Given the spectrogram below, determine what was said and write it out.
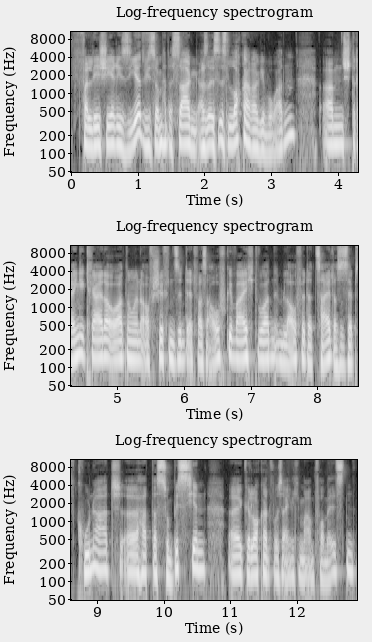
verlegerisiert, wie soll man das sagen? Also es ist lockerer geworden. Ähm, strenge Kleiderordnungen auf Schiffen sind etwas aufgeweicht worden im Laufe der Zeit. Also selbst Cunard äh, hat das so ein bisschen äh, gelockert, wo es eigentlich immer am formellsten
